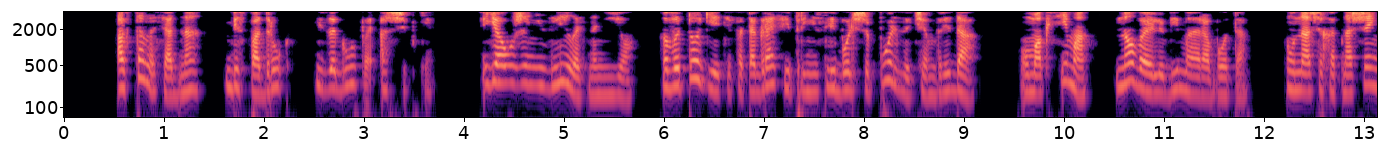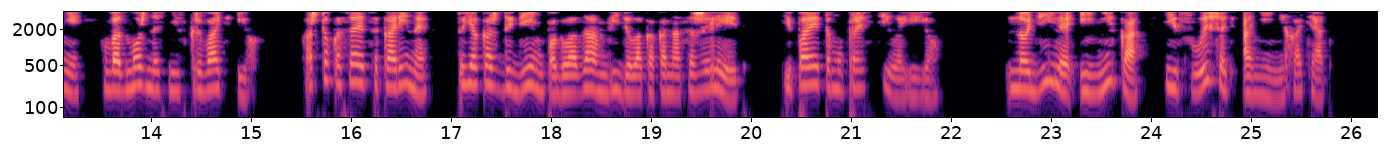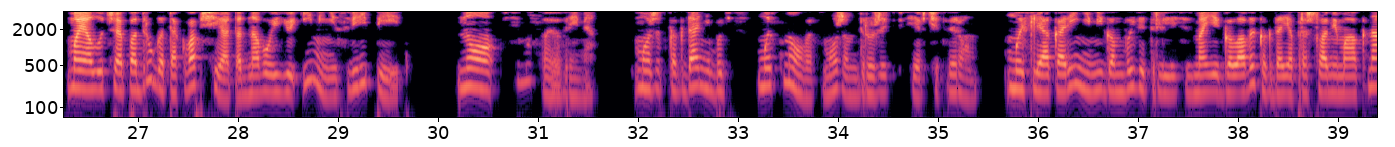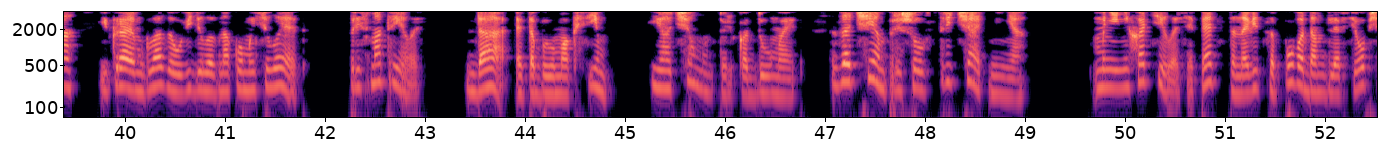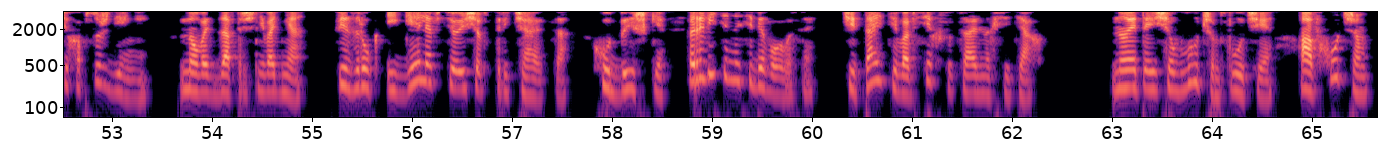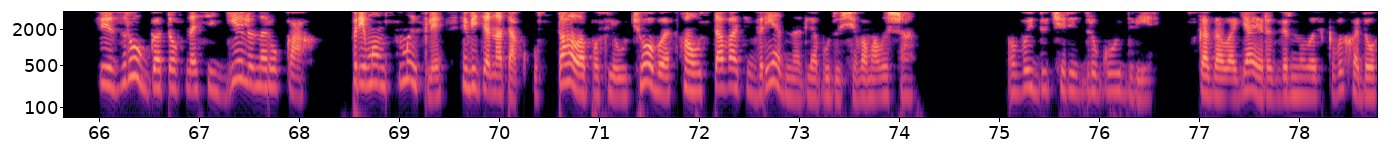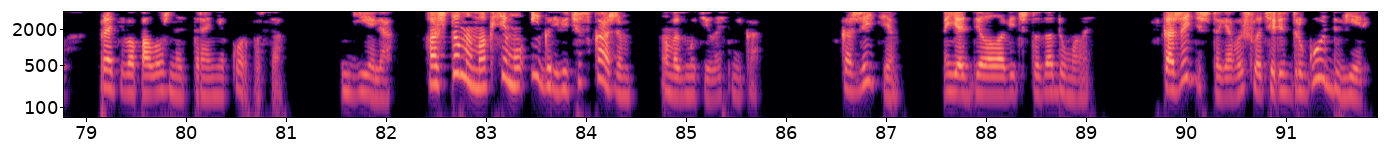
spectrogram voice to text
Осталась одна, без подруг, из-за глупой ошибки. Я уже не злилась на нее. В итоге эти фотографии принесли больше пользы, чем вреда. У Максима новая любимая работа. У наших отношений возможность не скрывать их. А что касается Карины, то я каждый день по глазам видела, как она сожалеет, и поэтому простила ее. Но Диля и Ника и слышать о ней не хотят. Моя лучшая подруга так вообще от одного ее имени свирепеет. Но всему свое время. Может, когда-нибудь мы снова сможем дружить все вчетвером. Мысли о Карине мигом выветрились из моей головы, когда я прошла мимо окна и краем глаза увидела знакомый силуэт. Присмотрелась. Да, это был Максим. И о чем он только думает? Зачем пришел встречать меня? Мне не хотелось опять становиться поводом для всеобщих обсуждений. Новость завтрашнего дня. Физрук и Геля все еще встречаются. Худышки, рвите на себе волосы. Читайте во всех социальных сетях. Но это еще в лучшем случае, а в худшем физрук готов носить Гелю на руках. В прямом смысле, ведь она так устала после учебы, а уставать вредно для будущего малыша. «Выйду через другую дверь», — сказала я и развернулась к выходу в противоположной стороне корпуса. «Геля, а что мы Максиму Игоревичу скажем?» — возмутилась Ника. «Скажите...» — я сделала вид, что задумалась. Скажите, что я вышла через другую дверь.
